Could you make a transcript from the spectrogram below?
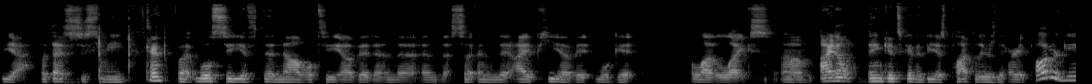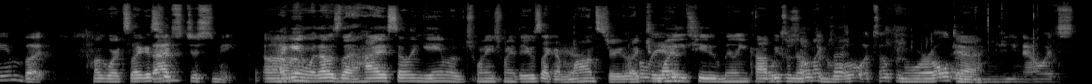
yeah, but that's just me. Okay. But we'll see if the novelty of it and the and the and the IP of it will get a lot of likes. Um, I don't think it's going to be as popular as the Harry Potter game, but Hogwarts Legacy. that's just me. Um, that game, that was the highest selling game of 2023. It was like a Yeah. monster, like believe it. 22 million well, copies it's or something open like that. world. It's open world, Yeah. and you know, it's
